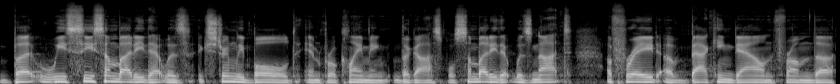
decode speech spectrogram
But we see somebody that was extremely bold in proclaiming the gospel, somebody that was not afraid of backing down from the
